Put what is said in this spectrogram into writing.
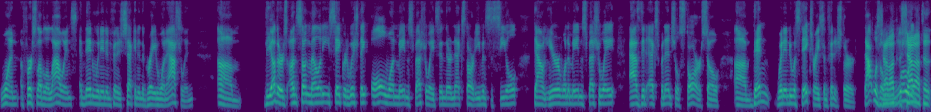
won a first level allowance and then went in and finished second in the grade one Ashland. Um, the others, Unsung Melody, Sacred Wish, they all won maiden special weights in their next start. Even Cecile down here won a maiden special weight, as did Exponential Star. So um, then went into a stakes race and finished third. That was Shout a out, loaded, shout out to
